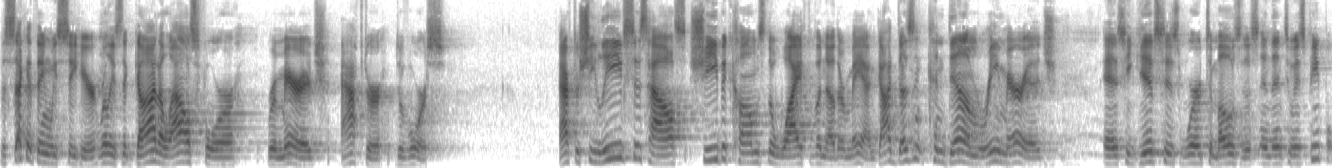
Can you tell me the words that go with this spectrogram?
The second thing we see here really is that God allows for remarriage after divorce. After she leaves his house, she becomes the wife of another man. God doesn't condemn remarriage as he gives his word to Moses and then to his people.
